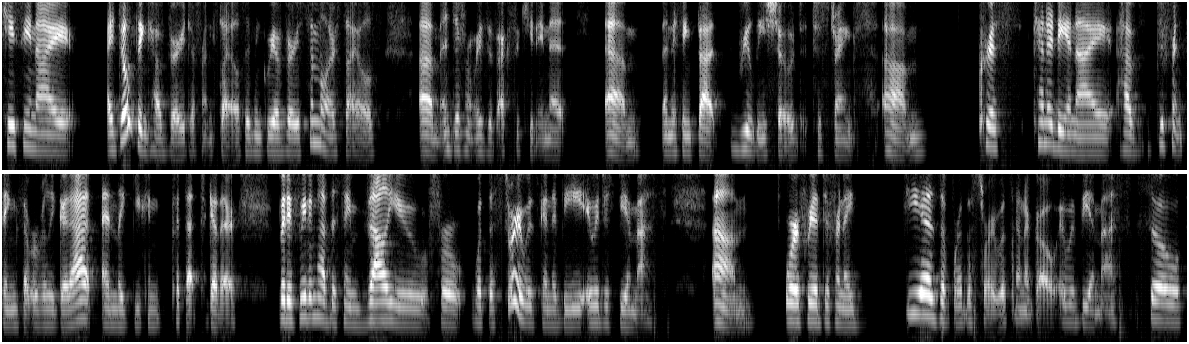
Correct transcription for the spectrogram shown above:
Kacey and i i don't think have very different styles i think we have very similar styles um, and different ways of executing it um, and i think that really showed to strength um, Chris Kennedy and I have different things that we're really good at, and like you can put that together. But if we didn't have the same value for what the story was going to be, it would just be a mess. Um, or if we had different ideas of where the story was going to go, it would be a mess. So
